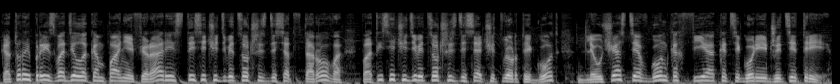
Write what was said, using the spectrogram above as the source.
который производила компания Ferrari с 1962 по 1964 год для участия в гонках FIA категории GT3.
